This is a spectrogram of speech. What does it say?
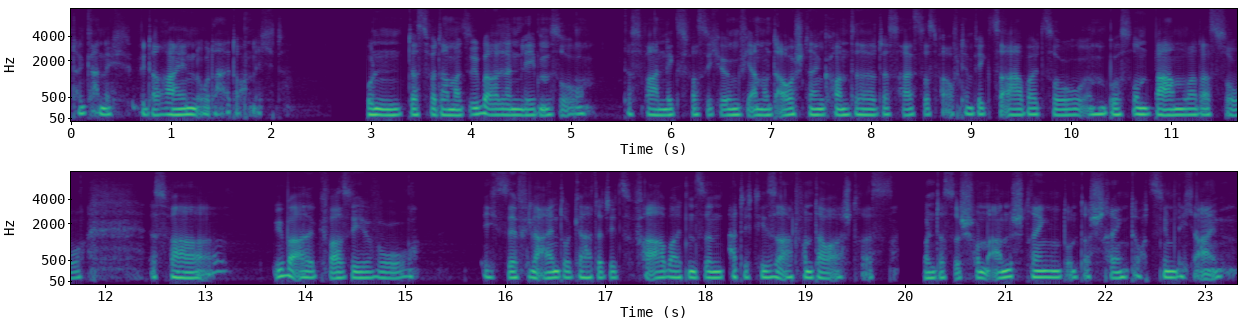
Dann kann ich wieder rein oder halt auch nicht. Und das war damals überall im Leben so. Das war nichts, was ich irgendwie an- und ausstellen konnte. Das heißt, das war auf dem Weg zur Arbeit so, im Bus und Bahn war das so. Es war überall quasi, wo ich sehr viele Eindrücke hatte, die zu verarbeiten sind, hatte ich diese Art von Dauerstress. Und das ist schon anstrengend und das schränkt auch ziemlich ein.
